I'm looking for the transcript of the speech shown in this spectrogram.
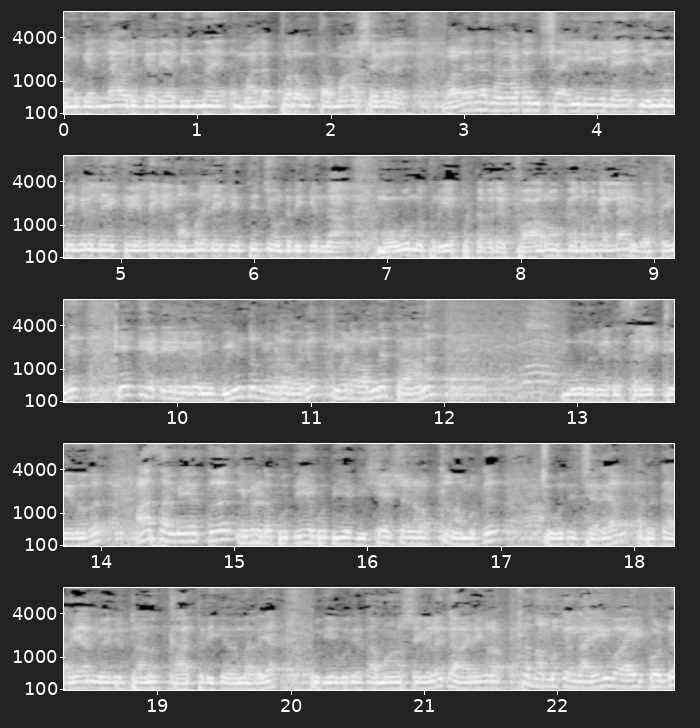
നമുക്ക് എല്ലാവർക്കും അറിയാം ഇന്ന് മലപ്പുറം തമാശകൾ വളരെ നാടൻ ശൈലിയിൽ ഇന്ന് നിങ്ങളിലേക്ക് അല്ലെങ്കിൽ നമ്മളിലേക്ക് എത്തിച്ചുകൊണ്ടിരിക്കുന്ന മൂന്ന് പ്രിയപ്പെട്ടവര്. ഫാറൂഖ് നമുക്ക് എല്ലാവരും കട്ടിങ് കേക്ക് കട്ടിങ് വീണ്ടും ഇവിടെ വരും. ഇവിടെ വന്നിട്ടാണ് മൂന്ന് പേരെ സെലക്ട് ചെയ്യുന്നത്. ആ സമയത്ത് ഇവരുടെ പുതിയ പുതിയ വിശേഷങ്ങളൊക്കെ നമുക്ക് ചോദിച്ചറിയാം. അതൊക്കെ അറിയാൻ വേണ്ടിയിട്ടാണ് കാത്തിരിക്കുന്നതെന്ന് അറിയാം. പുതിയ പുതിയ തമാശകൾ കാര്യങ്ങളൊക്കെ നമുക്ക് ലൈവ് ആയിക്കൊണ്ട്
